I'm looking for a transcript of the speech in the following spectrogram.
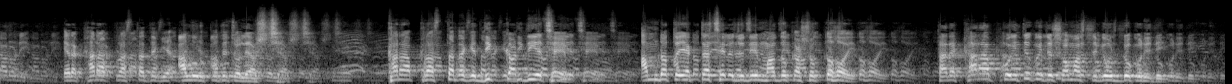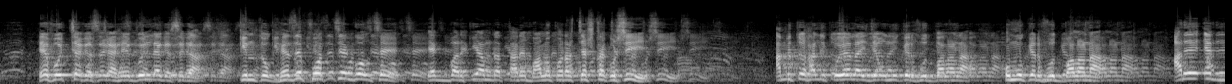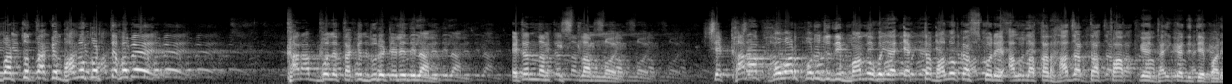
এরা খারাপ রাস্তা থেকে আলুর পথে চলে আসছে। খারাপ রাস্তাটাকে ধিক্কার দিয়েছে, আমরা তো একটা ছেলে যদি মাদকাসক্ত হয়, তারে খারাপ কইতে কইতে সমাজ থেকে উড্ড করে দিই। আমি তো খালি কইয়ালাই যে অমুকের বালানা অমুকের বালানা আরে একবার তো তাকে ভালো করতে হবে। খারাপ বলে তাকে দূরে টেলে দিলাম। এটার নাম ইসলাম নয়। সে খারাপ হওয়ার পরে যদি ভালো হইয়া একটা ভালো কাজ করে, আল্লাহ তার হাজারটা পাপকে ঢাইকা দিতে পারে।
